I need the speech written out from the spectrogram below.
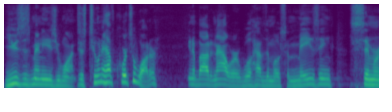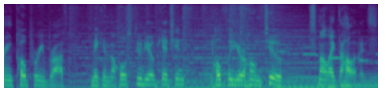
use as many as you want. Just two and a half quarts of water. In about an hour, we'll have the most amazing simmering potpourri broth, making the whole studio kitchen, and hopefully your home too, smell like the holidays.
